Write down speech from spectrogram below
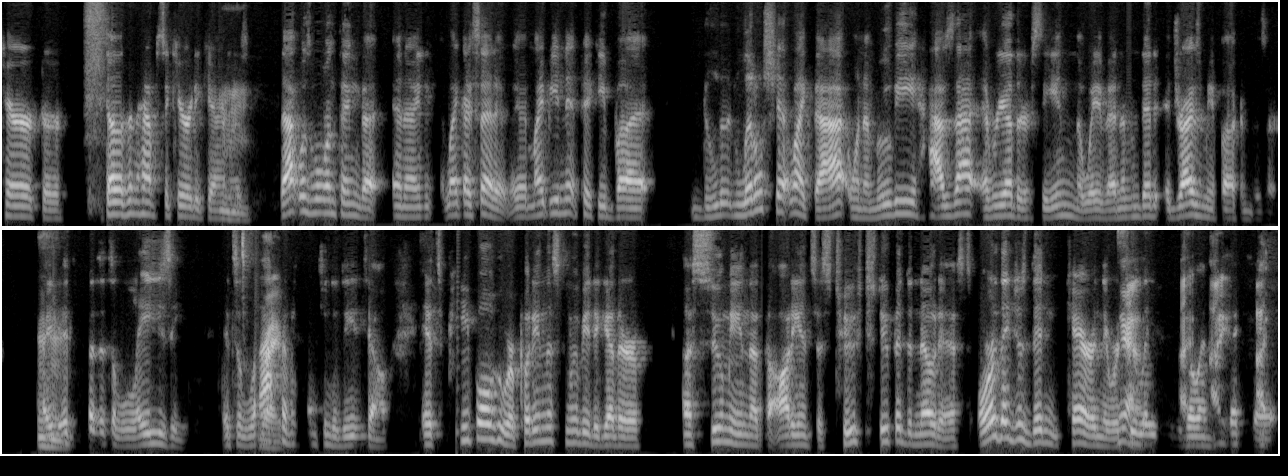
character doesn't have security cameras. Mhm. That was one thing that, and I like I said, it, it might be nitpicky, but little shit like that, when a movie has that every other scene, the way Venom did, it drives me fucking berserk. Right? Mhm. It's because it's a lazy. It's a lack Right. of attention to detail. It's people who are putting this movie together assuming that the audience is too stupid to notice, or they just didn't care and they were Yeah. too lazy to go in I- and fix it.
